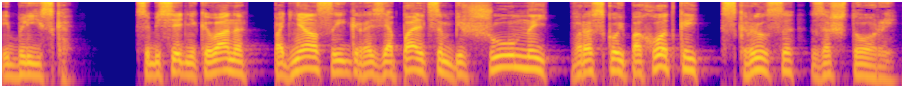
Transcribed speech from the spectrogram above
и близко. Собеседник Ивана поднялся и, грозя пальцем бесшумной, воровской походкой скрылся за шторой.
